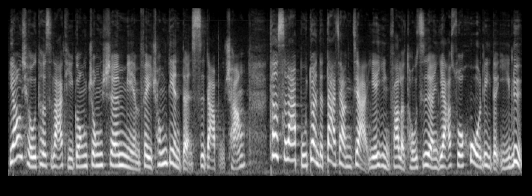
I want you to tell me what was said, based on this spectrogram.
要求特斯拉提供终身免费充电等四大补偿。特斯拉不断的大降价，也引发了投资人压缩获利的疑虑。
